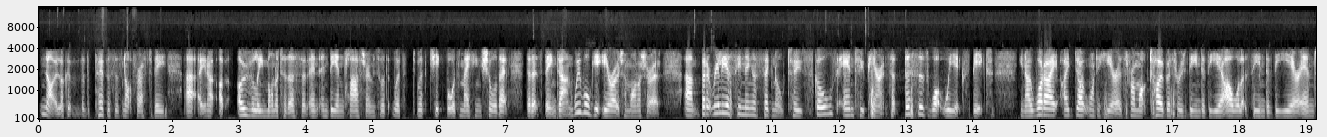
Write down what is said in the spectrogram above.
No, look, the purpose is not for us to be, uh, you know, overly monitor this and, and, be in classrooms with, with, with checkboards making sure that, that it's being done. We will get ERO to monitor it, um, but it really is sending a signal to schools and to parents that this is what we expect. You know, what I, I don't want to hear is from October through to the end of the year, oh, well, it's the end of the year and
